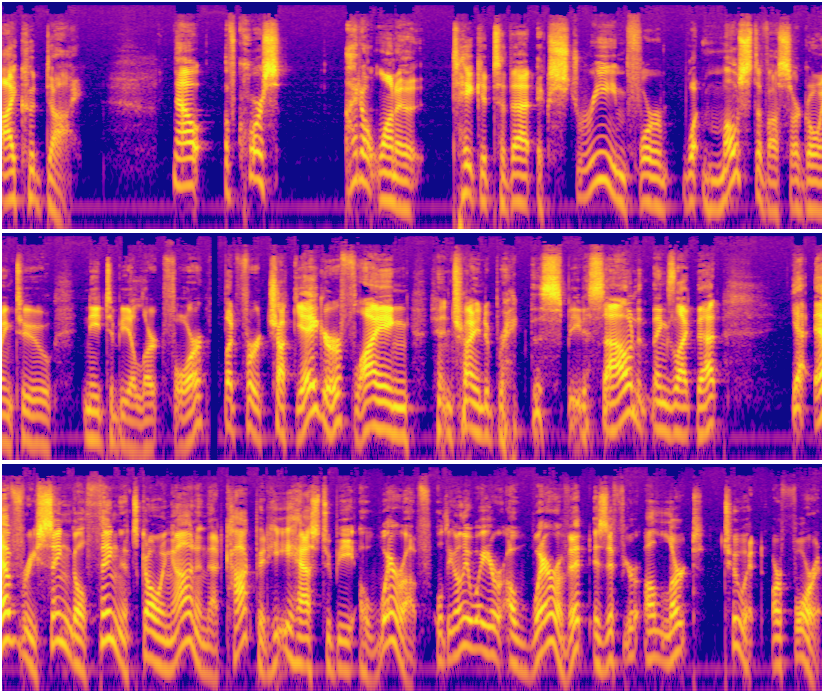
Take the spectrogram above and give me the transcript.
I could die. Now, of course, I don't want to take it to that extreme for what most of us are going to need to be alert for. But for Chuck Yeager, flying and trying to break the speed of sound and things like that, yeah, every single thing that's going on in that cockpit, he has to be aware of. Well, the only way you're aware of it is if you're alert to it or for it.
